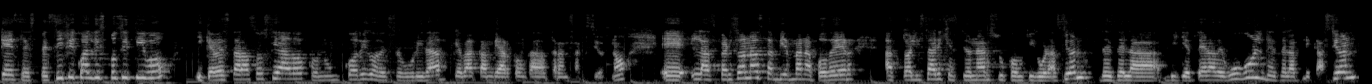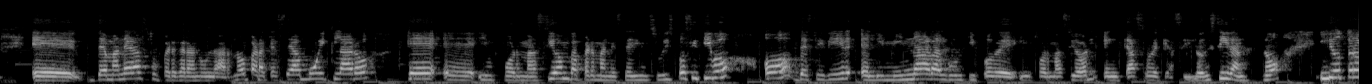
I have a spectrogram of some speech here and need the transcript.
que es específico al dispositivo y que va a estar asociado con un código de seguridad que va a cambiar con cada transacción, ¿no? Eh, las personas también van a poder actualizar y gestionar su configuración desde la billetera de Google, desde la aplicación eh, de manera súper granular, ¿no? Para que sea muy claro qué eh, información va a permanecer en su dispositivo o decidir eliminar algún tipo de información en caso de que así lo decidan, ¿no? Y otro,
